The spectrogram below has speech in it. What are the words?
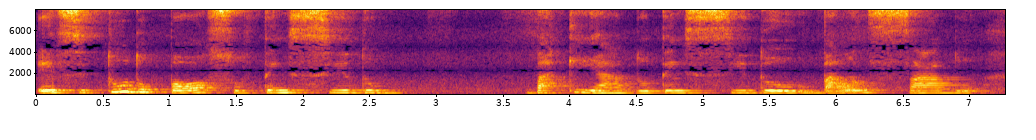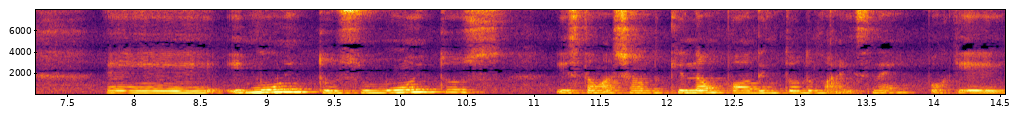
esse tudo posso tem sido baqueado, tem sido balançado é, e muitos, muitos estão achando que não podem tudo mais, né? Porque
